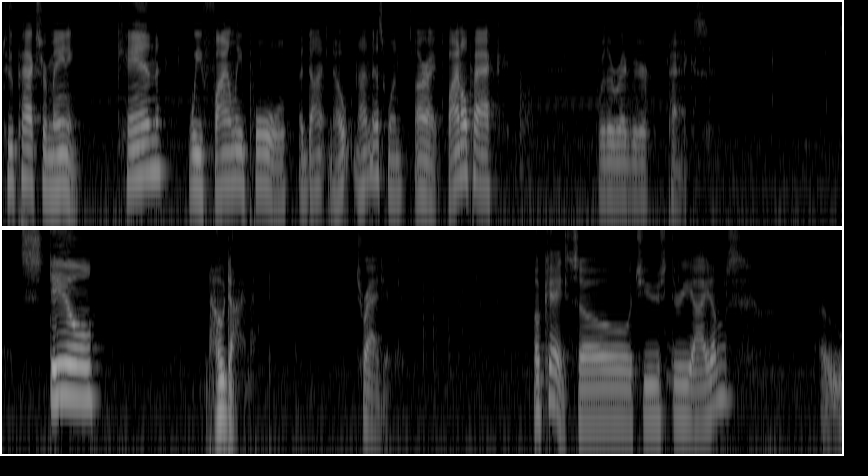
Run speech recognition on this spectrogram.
Two packs remaining. Can we finally pull a di Nope, not in this one. All right, final pack for the regular packs. Still no diamond. Tragic. Okay, so choose three items. Oh.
